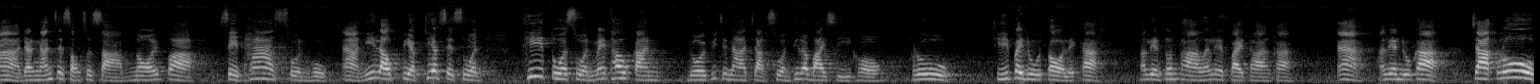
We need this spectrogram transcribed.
อ่าดังนั้นเศษ2ส่วน3น้อยกว่าเศษ5ส่วน6อ่านี่เราเปรียบเทียบเศษส่วน ที่ตัวส่วนไม่เท่ากัน โดยพิจารณาจากส่วนที่ระบายสีของรูปทีนี้ไปดูต่อเลยค่ะ นักเรียนต้นทางและเรียนปลายทางค่ะอ่านักเรียนดูค่ะ จากรูป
